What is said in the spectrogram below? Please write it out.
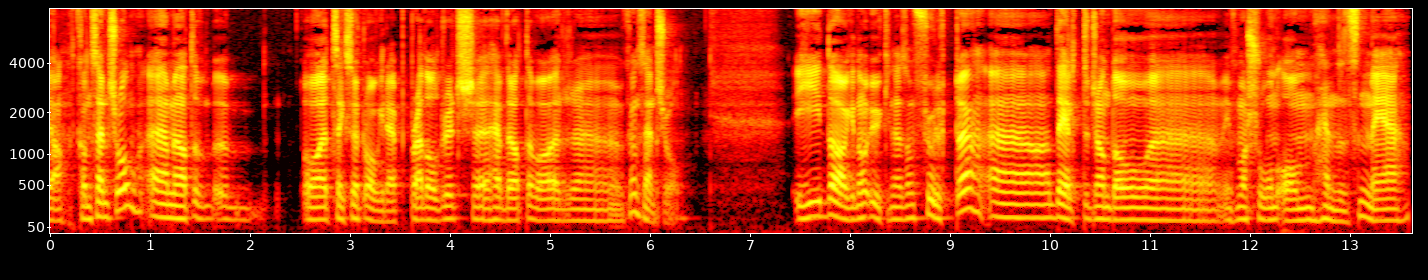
ja, consensual, men at og et seksuelt overgrep. Brad Aldridge hevder at det var consensual. I dagene og ukene som fulgte, uh, delte John Doe uh, informasjon om hendelsen med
